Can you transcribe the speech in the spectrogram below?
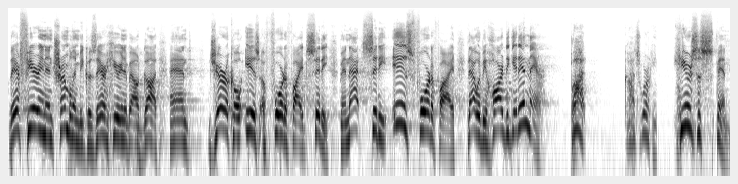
they're fearing and trembling because they're hearing about God. And Jericho is a fortified city. Man, that city is fortified. That would be hard to get in there. But God's working. Here's the spin.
